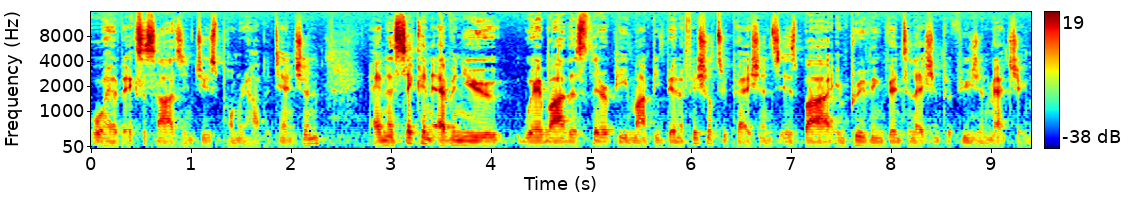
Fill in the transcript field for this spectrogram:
or have exercise induced pulmonary hypertension. And a second avenue whereby this therapy might be beneficial to patients is by improving ventilation perfusion matching.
